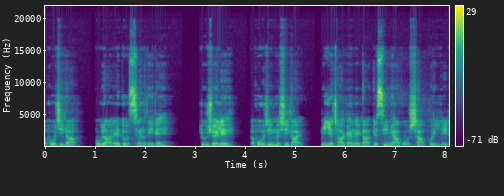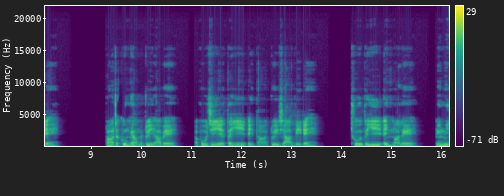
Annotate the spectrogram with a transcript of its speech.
အဖိုးကြီးကဘူရာထဲသို့ဆင်းလေတယ်။လူရွယ်လည်းအဖိုးကြီးမရှိခိုက်မိရထားကန်တွေကပစ္စည်းများကိုရှာဖွေလေတယ်။ဘာတစ်ခုမှမတွေ့ရဘဲအဖိုးကြီးရဲ့တရေအိတ်သာတွေ့ရလေတယ်။ ထိုတရေအိတ်မှလည်းမိမိ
